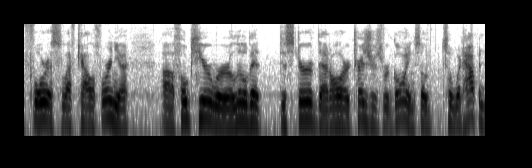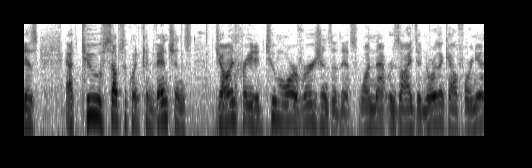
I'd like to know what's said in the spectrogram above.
forest left California, uh, folks here were a little bit disturbed that all our treasures were going. So, so what happened is at two subsequent conventions, John created two more versions of this, one that resides in Northern California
